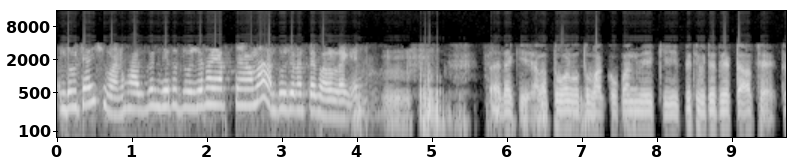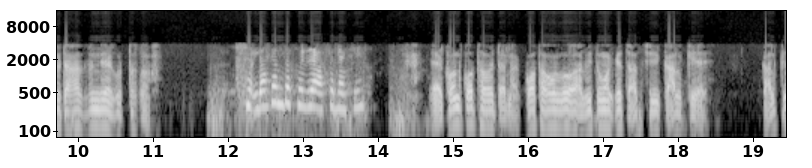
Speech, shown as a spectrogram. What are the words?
দুইটাই সমান। হাজবেন্ড যেহেতু দুজনাই আপনি আমার দুজনেরটাই ভালো লাগে। হুম, তাই নাকি? আর তোমার মতো ভাগ্যবান মেয়ে কি পৃথিবীতে দু একটা আছে? দুইটা হাজবেন্ড নিয়ে ঘুরতেছ? দেখেন তো খুঁজে আছে নাকি? এখন কথা ওইটা না কথা হলো আমি তোমাকে চাচ্ছি কালকে কালকে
